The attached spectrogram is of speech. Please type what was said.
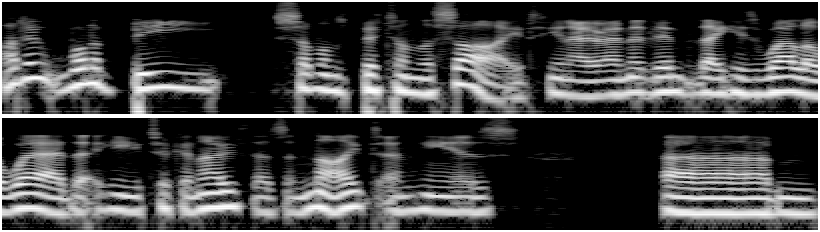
I don't want to be someone's bit on the side, you know. And at the end of the day, he's well aware that he took an oath as a knight, and he has um,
